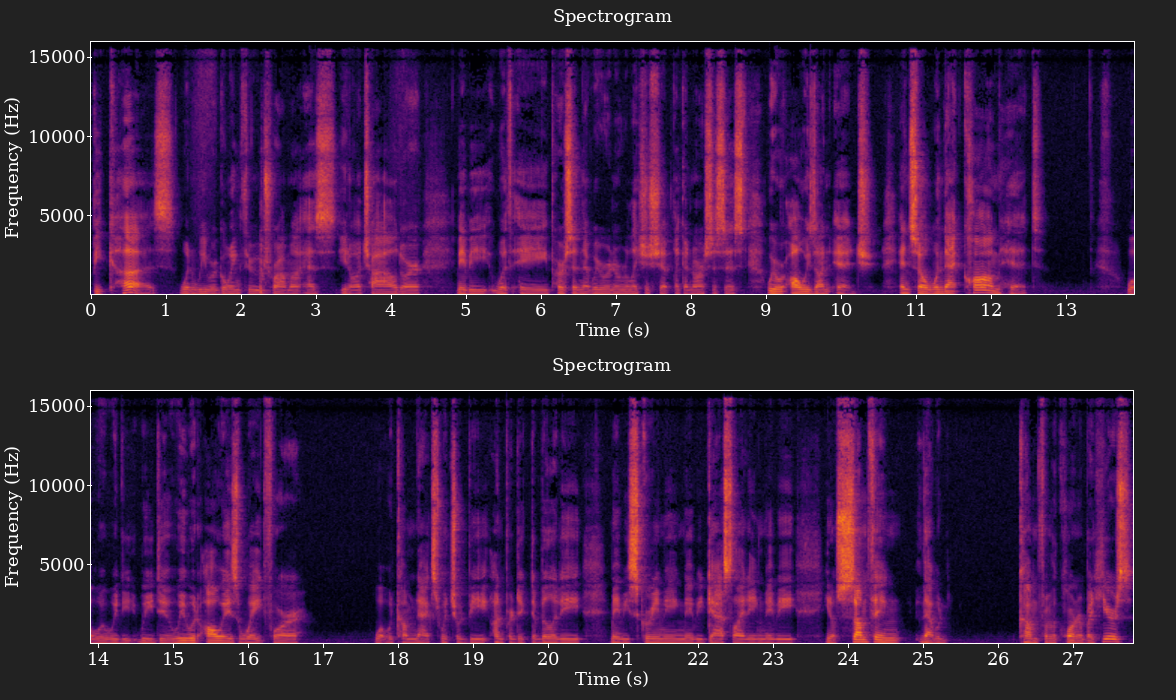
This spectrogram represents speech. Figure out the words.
because when we were going through trauma as you know a child or maybe with a person that we were in a relationship like a narcissist we were always on edge. And so when that calm hit what would we, we do? We would always wait for what would come next, which would be unpredictability, maybe screaming, maybe gaslighting, maybe you know something that would come from the corner. But here's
